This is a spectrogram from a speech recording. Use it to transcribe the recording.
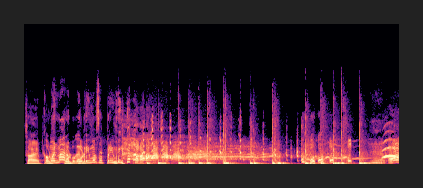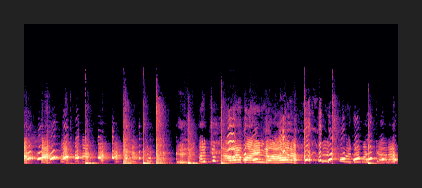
¿Sabes? Como Por- hermano, por- porque por- primos se exprimen. ¡Ay, yo está bueno para irnos ahora! Vete pa'l carajo.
